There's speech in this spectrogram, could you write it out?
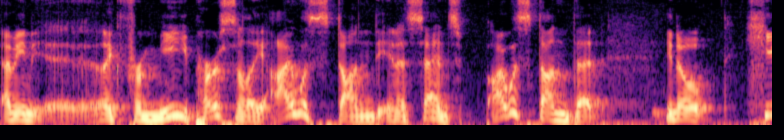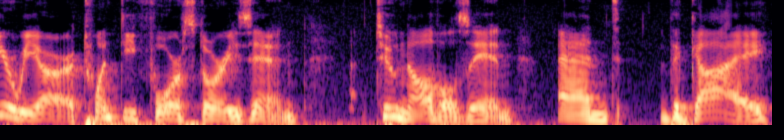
I mean, eh, like for me personally, I was stunned in a sense. I was stunned that you know here we are, twenty four stories in, two novels in, and the guy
